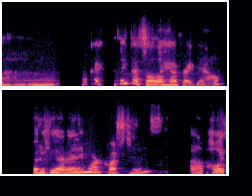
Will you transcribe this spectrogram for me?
Um, okay, I think that's all I have right now. But if you have any more questions, uh, oh, has,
